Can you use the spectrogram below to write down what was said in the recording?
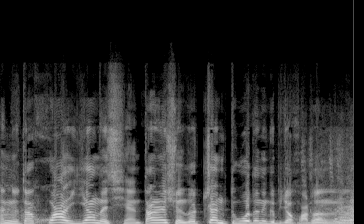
那你但花一样的钱，当然选择站多的那个比较划算了，是不是？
